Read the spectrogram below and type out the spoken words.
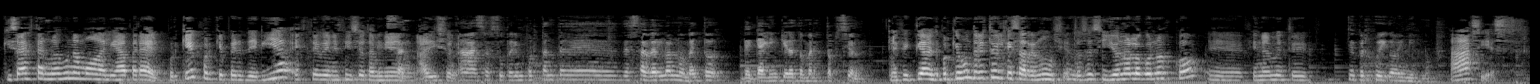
quizás esta no es una modalidad para él. ¿Por qué? Porque perdería este beneficio también adicional. Ah, eso es súper importante de, saberlo al momento de que alguien quiera tomar esta opción. Efectivamente, porque es un derecho al que se renuncia. Mm. Entonces, si yo no lo conozco, eh, finalmente... Me perjudico a mí mismo. Así es.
